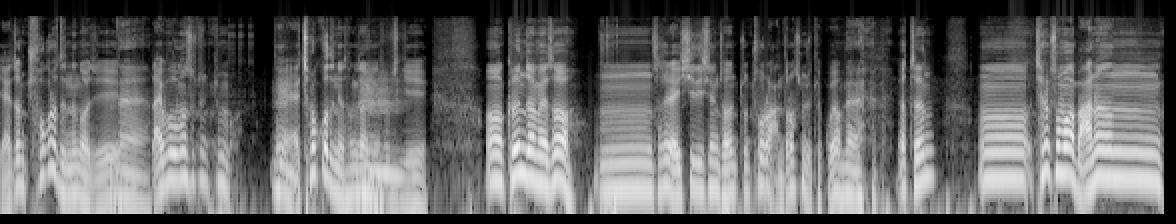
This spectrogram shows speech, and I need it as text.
예전 추억으로 듣는 거지. 네. 라이브 보면 솔직히 좀 되게 음. 애처롭거든요 굉장히 음. 솔직히. 어 그런 점에서 음 사실 ACDC는 저는 좀 투어를 안 돌았으면 좋겠고요. 네. 여튼 어 체력 소모가 많은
